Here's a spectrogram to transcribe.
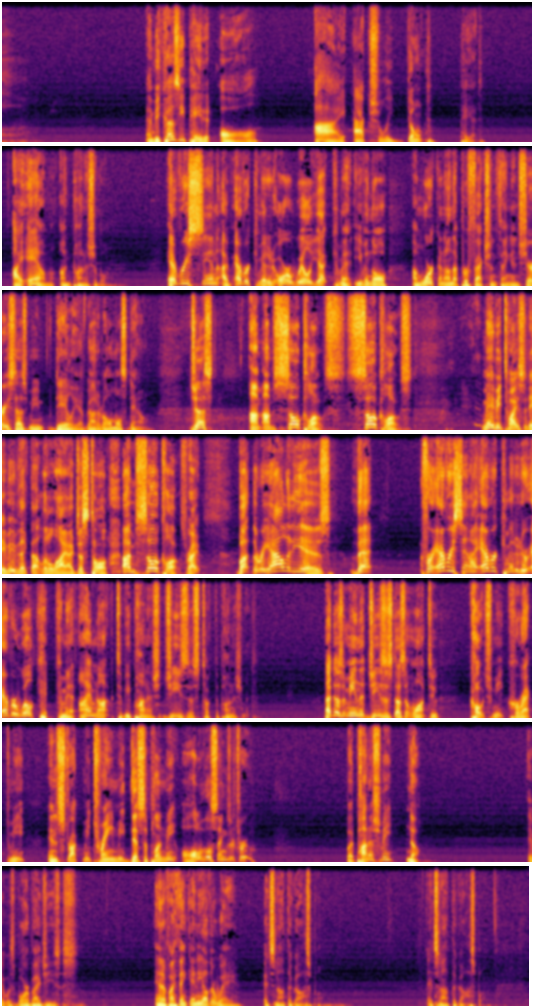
And because he paid it all, I actually don't pay it. I am unpunishable. Every sin I've ever committed or will yet commit, even though I'm working on that perfection thing, and Sherry says me daily, I've got it almost down. Just, I'm, I'm so close, so close maybe twice a day, maybe like that little lie I just told. I'm so close, right? But the reality is that for every sin I ever committed or ever will commit, I'm not to be punished. Jesus took the punishment. That doesn't mean that Jesus doesn't want to coach me, correct me, instruct me, train me, discipline me. All of those things are true. But punish me? No. It was bore by Jesus. And if I think any other way, it's not the gospel. It's not the gospel.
